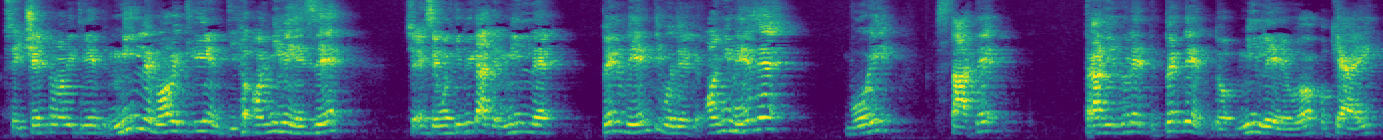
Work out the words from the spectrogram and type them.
600 nuovi clienti, 1000 nuovi clienti ogni mese, cioè se moltiplicate 1000 per 20 vuol dire che ogni mese voi state, tra virgolette, perdendo 1000 euro, ok?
